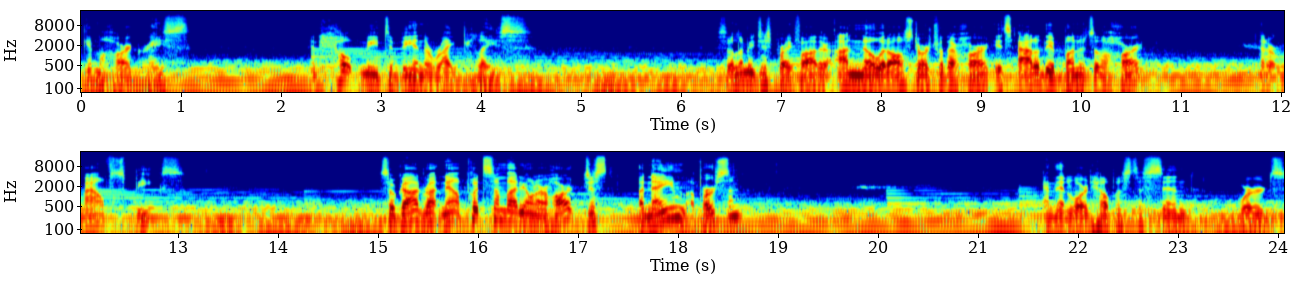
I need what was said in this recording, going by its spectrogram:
Give them a heart, grace. And help me to be in the right place. So let me just pray, Father. I know it all starts with our heart. It's out of the abundance of the heart that our mouth speaks. So, God, right now, put somebody on our heart, just a name, a person. And then, Lord, help us to send words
